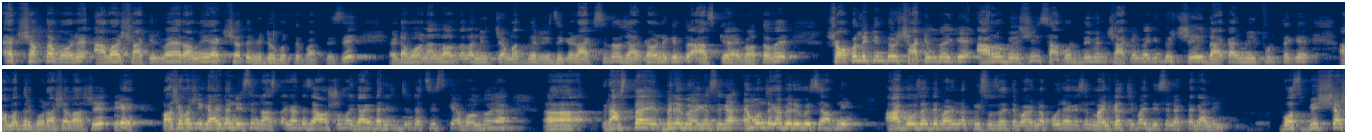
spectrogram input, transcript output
এক সপ্তাহ পরে আবার শাকিল ভাই আর আমি একসাথে ভিডিও করতে পারতেছি। এটা মহান আল্লাহ তালা নিশ্চয় আমাদের রিজিকে রাখছিল যার কারণে কিন্তু আজকে এক। তবে সকলে কিন্তু শাকিল ভাইকে আরও বেশি সাপোর্ট দিবেন। শাকিল ভাই কিন্তু সেই ঢাকার মিরপুর থেকে আমাদের ঘোড়াশাল আসে। পাশাপাশি গাড়িটা নিয়েছেন রাস্তাঘাটে যাওয়ার সময় গাড়িটার ইঞ্জিনটা সিসকে বন্ধ হয়ে রাস্তায় বেড়ে হয়ে গেছে এমন জায়গায় বেড়ে গেছে আপনি আগেও যাইতে পারেন না পিছু যাইতে পারেন না পড়ে গেছেন মাইন্ড কাজ চিপাই দিয়েছেন একটা গালি। বস বিশ্বাস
